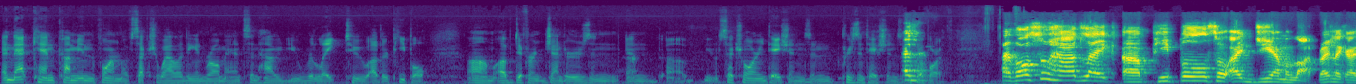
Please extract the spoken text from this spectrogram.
and that can come in the form of sexuality and romance and how you relate to other people um, of different genders and, and uh, you know, sexual orientations and presentations and, And- so forth. I've also had like uh, people. So I GM a lot, right? Like I,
